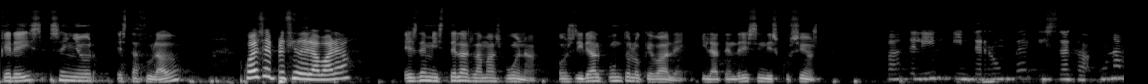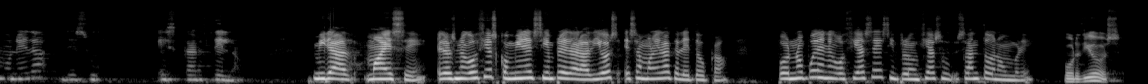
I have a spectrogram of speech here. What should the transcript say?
¿Queréis, señor, este azulado? ¿Cuál es el precio de la vara? Es de mis telas la más buena. Os diré al punto lo que vale, y la tendréis sin discusión. Pacelín interrumpe y saca una moneda de su escarcela. Mirad, maese, en los negocios conviene siempre dar a Dios esa moneda que le toca, por no puede negociarse sin pronunciar su santo nombre. Por Dios,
